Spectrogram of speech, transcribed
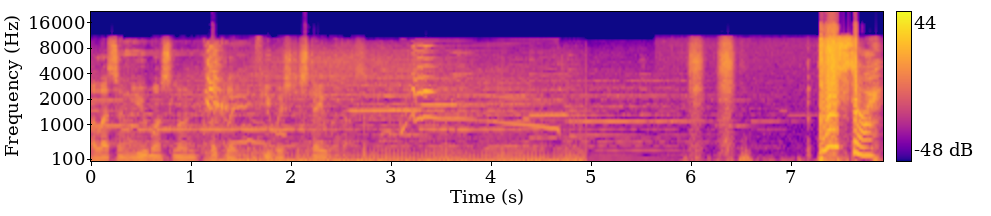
a lesson you must learn quickly if you wish to stay with us. Bluestar!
